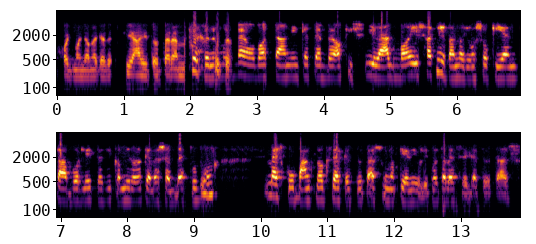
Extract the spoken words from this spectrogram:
hogy mondjam meg, ez egy kiállító terem. Köszönöm, hogy beavattál minket ebbe a kis világba, és hát nyilván nagyon sok ilyen tábor létezik, amiről kevesebbet tudunk. Meskó Banknak, szerkesztőtársunknak Kéri Julit volt a beszélgetőtárs.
